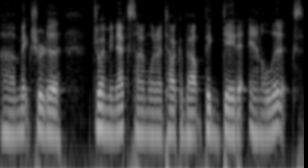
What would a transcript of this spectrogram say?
uh, make sure to join me next time when I talk about big data analytics.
